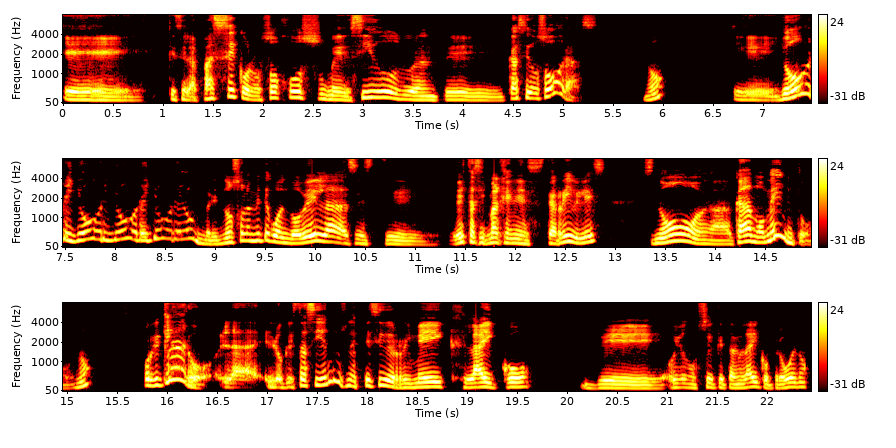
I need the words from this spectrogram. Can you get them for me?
Eh, que se la pase con los ojos humedecidos durante casi dos horas, ¿no? llore, llore, llore, llore el hombre. No solamente cuando ve las, este, estas imágenes terribles, sino a cada momento, ¿no? Porque claro, lo que está haciendo es una especie de remake laico de, o yo no sé qué tan laico, pero bueno,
